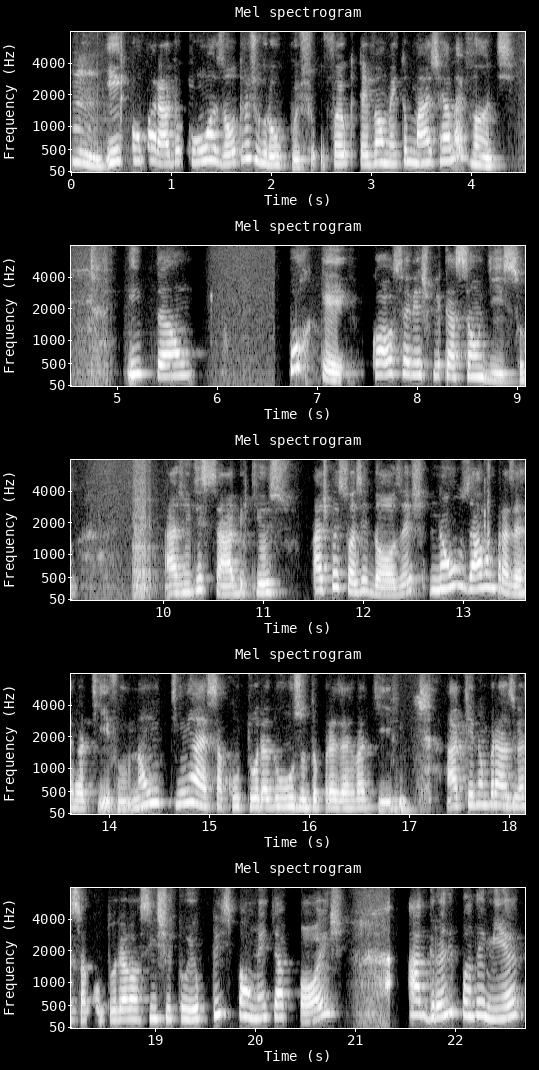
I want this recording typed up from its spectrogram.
Hum. E comparado com os outros grupos, foi o que teve aumento mais relevante. Então, por quê? Qual seria a explicação disso? A gente sabe que os, as pessoas idosas não usavam preservativo, não tinha essa cultura do uso do preservativo. Aqui no Brasil, essa cultura ela se instituiu principalmente após a grande pandemia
